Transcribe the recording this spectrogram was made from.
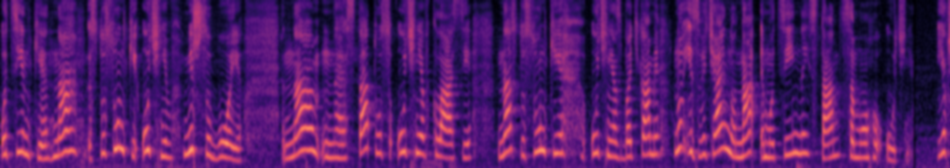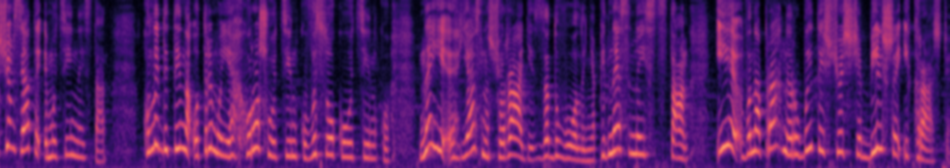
оцінки на стосунки учнів між собою, на статус учня в класі, на стосунки учня з батьками, ну і, звичайно, на емоційний стан самого учня. Якщо взяти емоційний стан, коли дитина отримує хорошу оцінку, високу оцінку, в неї е, ясно, що радість, задоволення, піднесений стан, і вона прагне робити щось ще більше і краще.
